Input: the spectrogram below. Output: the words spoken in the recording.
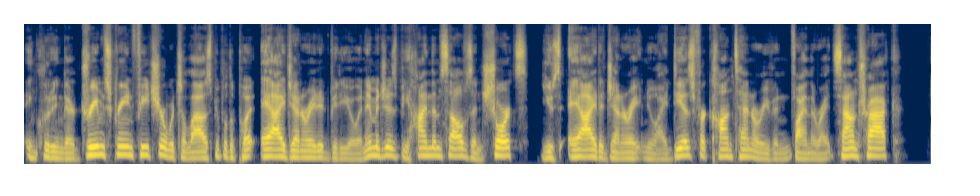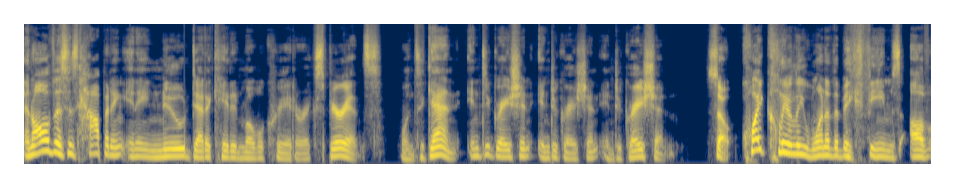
including their Dream Screen feature, which allows people to put AI generated video and images behind themselves in shorts, use AI to generate new ideas for content, or even find the right soundtrack. And all this is happening in a new dedicated mobile creator experience. Once again, integration, integration, integration. So, quite clearly, one of the big themes of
